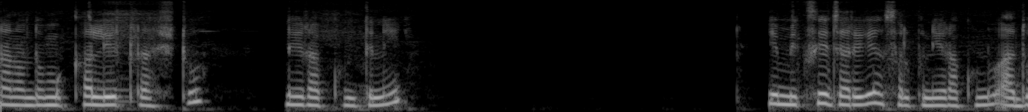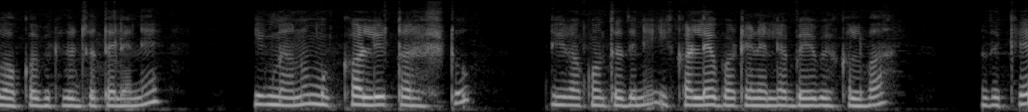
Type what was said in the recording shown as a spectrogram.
ನಾನೊಂದು ಮುಕ್ಕಾಲು ಲೀಟ್ರಷ್ಟು ನೀರು ಹಾಕ್ಕೊತೀನಿ. ಈ ಮಿಕ್ಸಿ ಜಾರಿಗೆ ಸ್ವಲ್ಪ ನೀರು ಹಾಕ್ಕೊಂಡು ಅದು ಹಾಕ್ಕೋಬೇಕು ಇದ್ರ ಜೊತೆಲೇ ಈಗ ನಾನು ಮುಕ್ಕಾಲು ಲೀಟ್ರಷ್ಟು ನೀರು ಹಾಕ್ಕೊತಿದ್ದೀನಿ ಈ ಕಡಲೆ ಬಟಾಣಿಯೆಲ್ಲ ಬೇಯಬೇಕಲ್ವ? ಅದಕ್ಕೆ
